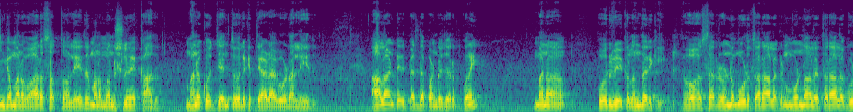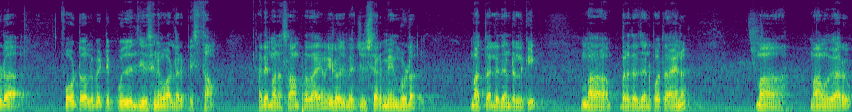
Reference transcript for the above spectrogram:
ఇంకా మన వారసత్వం లేదు మన మనుషులమే కాదు. మనకు జంతువులకి తేడా కూడా లేదు. అలాంటిది పెద్ద పండుగ జరుపుకొని మన పూర్వీకులందరికీ ఓసారి రెండు మూడు తరాలకు మూడు నాలుగు తరాలకు కూడా ఫోటోలు పెట్టి పూజలు చేసిన వాళ్ళు అర్పిస్తాం. అదే మన సాంప్రదాయం. ఈరోజు మీరు చూశారు మేము కూడా మా తల్లిదండ్రులకి మా బ్రదర్ చనిపోతే ఆయన మా మామగారు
